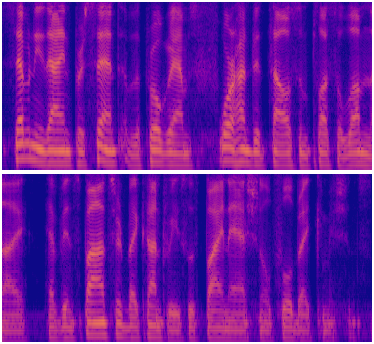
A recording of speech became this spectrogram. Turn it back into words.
79% of the program's 400,000 plus alumni have been sponsored by countries with binational Fulbright commissions.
